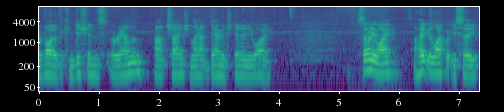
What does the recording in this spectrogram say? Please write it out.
provided the conditions around them aren't changed and they aren't damaged in any way. So anyway I hope you like what you see.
